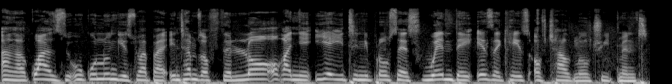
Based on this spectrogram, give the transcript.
angakwazi ukulungiswa by in terms of the law okanye iye yithini iprocess when there is a case of child maltreatment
